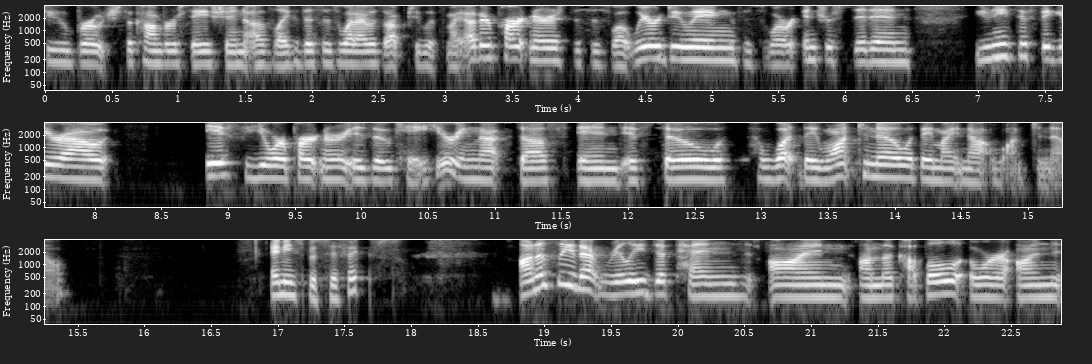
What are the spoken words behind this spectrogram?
to broach the conversation of like this is what i was up to with my other partners this is what we're doing this is what we're interested in you need to figure out if your partner is okay hearing that stuff and if so what they want to know what they might not want to know any specifics? Honestly, that really depends on on the couple or on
